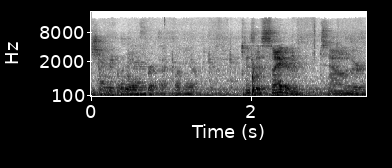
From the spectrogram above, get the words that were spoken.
Should Make a roll for that one, yeah. Is it sight or sound or?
